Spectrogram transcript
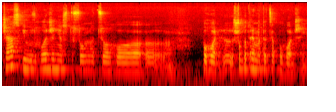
час і узгодження стосовно цього, е, погод- щоб отримати це погодження.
